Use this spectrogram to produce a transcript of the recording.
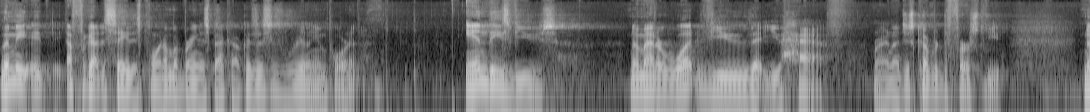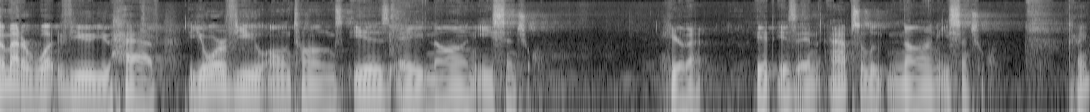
Let me, I forgot to say this point. I'm going to bring this back out because this is really important. In these views, no matter what view that you have, right, and I just covered the first view, no matter what view you have, your view on tongues is a non essential. Hear that. It is an absolute non essential. Okay?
